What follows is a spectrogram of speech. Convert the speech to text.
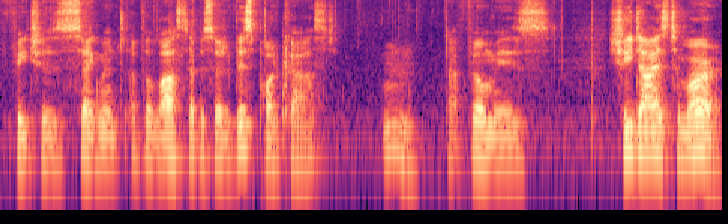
features segment of the last episode of this podcast. mm. That film is She Dies Tomorrow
